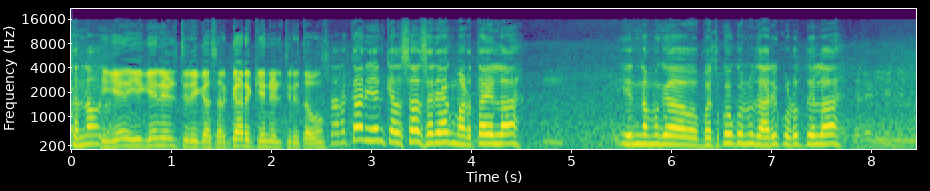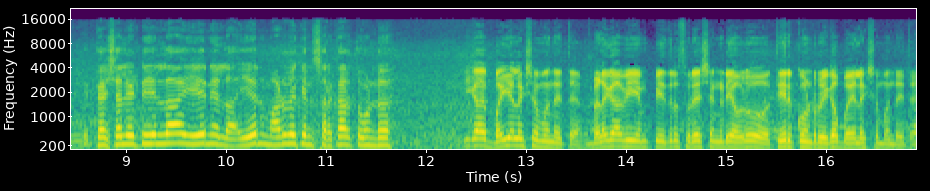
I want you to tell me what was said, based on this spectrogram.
ಸಣ್ಣ ಈಗೇನು ಈಗೇನು ಹೇಳ್ತೀರಿ ಈಗ? ಸರ್ಕಾರಕ್ಕೆ ಏನು ಹೇಳ್ತೀರಿ ತಾವು? ಸರ್ಕಾರ ಏನು ಕೆಲಸ ಸರಿಯಾಗಿ ಮಾಡ್ತಾ ಇಲ್ಲ. ಏನು ನಮಗೆ ಬದುಕೋಕ್ಕೂ ದಾರಿ ಕೊಡುತ್ತಿಲ್ಲ. ಫೆಸಿಲಿಟಿ ಇಲ್ಲ ಏನಿಲ್ಲ. ಏನು ಮಾಡ್ಬೇಕೇನು ಸರ್ಕಾರ ತೊಗೊಂಡು? ಈಗ ಬೈ ಎಲೆಕ್ಷನ್ ಬಂದೈತೆ. ಬೆಳಗಾವಿ ಎಂ ಪಿ ಇದ್ರು ಸುರೇಶ್ ಅಂಗಡಿ ಅವರು ತೀರ್ಕೊಂಡ್ರು ಈಗ ಬೈ ಎಲೆಕ್ಷನ್ ಬಂದೈತೆ.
